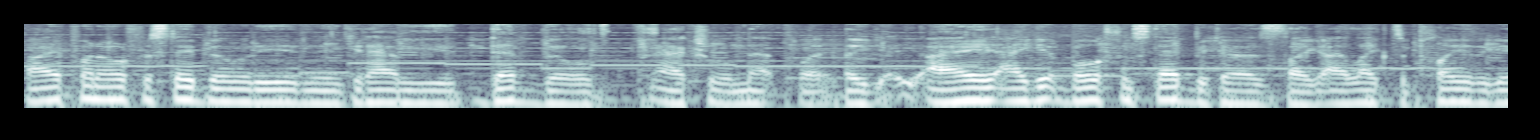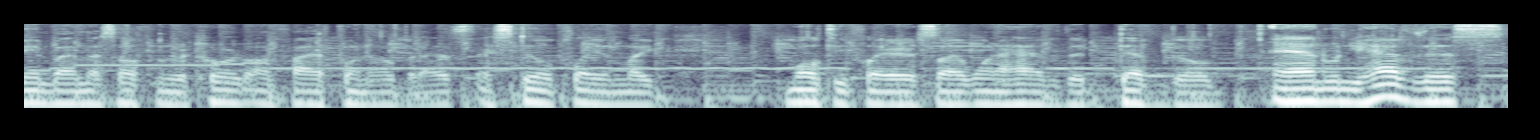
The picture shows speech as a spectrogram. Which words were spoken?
5.0 for stability, and you can have the dev build for actual net play. Like I, I get both instead because like I like to play the game by myself and record on 5.0, but I, I still play in like multiplayer, so I want to have the dev build. And when you have this,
